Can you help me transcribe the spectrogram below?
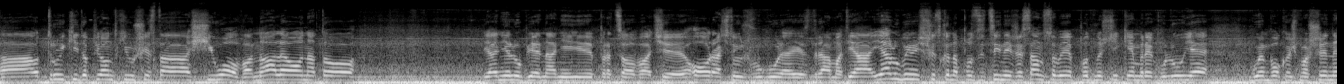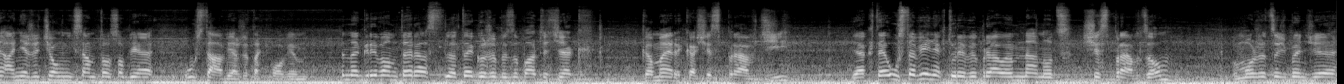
a od trójki do piątki już jest ta siłowa, no ale ona to ja nie lubię na niej pracować. e, Orać to już w ogóle jest dramat. Ja, ja lubię mieć wszystko na pozycyjnej, że sam sobie podnośnikiem reguluję głębokość maszyny, a nie, że ciągnik sam to sobie ustawia, że tak powiem. Nagrywam teraz dlatego, żeby zobaczyć jak kamerka się sprawdzi. Jak te ustawienia, które wybrałem na noc się sprawdzą. Bo może coś będzie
